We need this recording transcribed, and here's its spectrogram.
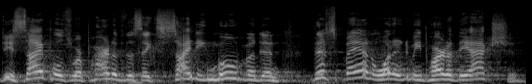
disciples were part of this exciting movement, and this man wanted to be part of the action.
